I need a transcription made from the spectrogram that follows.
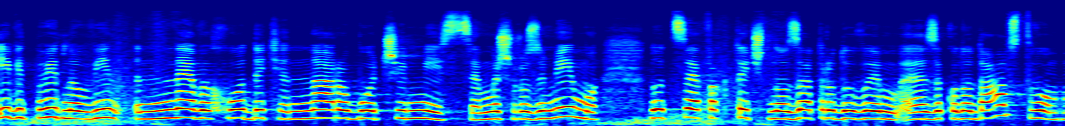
і відповідно він не виходить на робоче місце. Ми ж розуміємо, ну це фактично за трудовим е, законодавством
